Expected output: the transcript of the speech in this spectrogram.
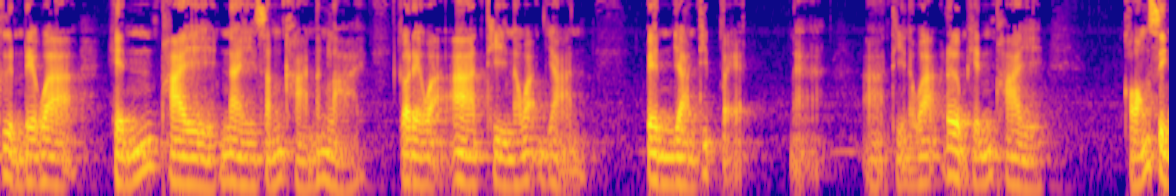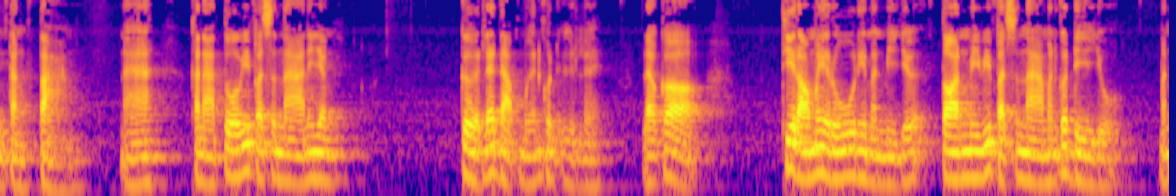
ขึ้น เรียกว่า เห็นภัยในสังขารทั้งหลาย ก็เรียกว่า อาทีนวญาณเป็นญาณที่แปดนะอาทีนวะเริ่มเห็นภัยของสิ่งต่างๆนะขนาดตัววิปัสสนานี่ยังเกิดและดับเหมือนคนอื่นเลย แล้วก็ที่เราไม่รู้นี่มันมีเยอะ ตอนมีวิปัสสนามันก็ดีอยู่ มัน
